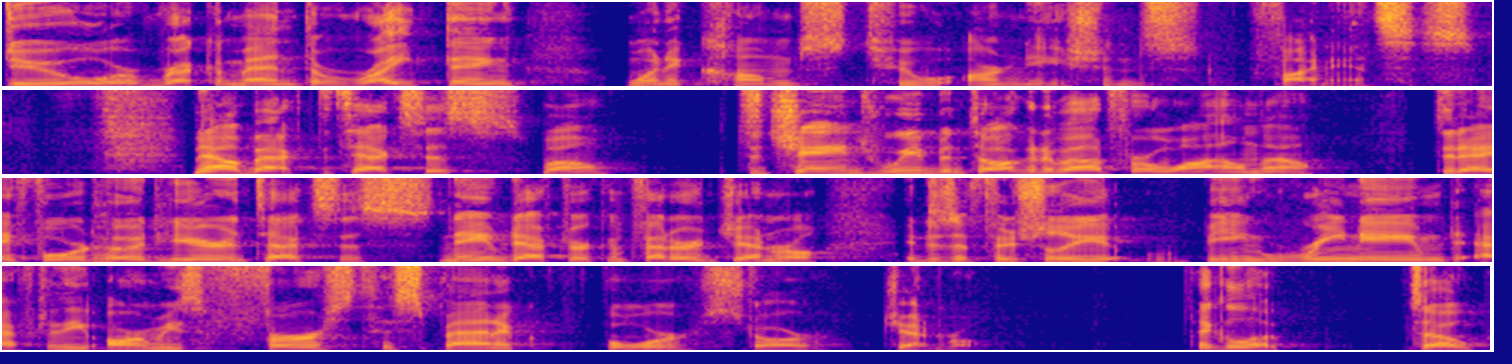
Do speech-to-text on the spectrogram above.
do or recommend the right thing when it comes to our nation's finances. Now, back to Texas. Well, it's a change we've been talking about for a while now. Today, Fort Hood here in Texas, named after a Confederate general, it is officially being renamed after the Army's first Hispanic four star general. Take a look. So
